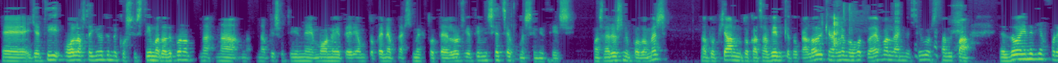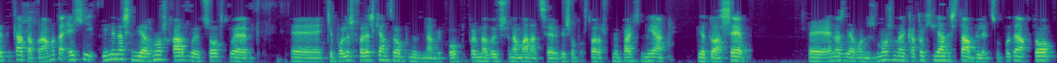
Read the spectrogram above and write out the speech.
Ε, γιατί όλα αυτά γίνονται με οικοσυστήματα. Δεν μπορώ να, να, να, να πεις ότι είναι μόνο η εταιρεία μου το παίρνει από την αρχή μέχρι το τέλος, γιατί εμείς έτσι έχουμε συνηθίσει. Μας αρέσουν οι υποδομές να το πιάνουμε το κατσαβίδι και το καλώδι και να λέμε Εγώ το έβαλα, είμαι σίγουρος κτλ. Εδώ είναι διαφορετικά τα πράγματα. Έχει, είναι ένας συνδυασμός hardware, software ε, και πολλές φορές και ανθρώπινου δυναμικού που πρέπει να δώσεις ένα managed service. Όπως τώρα, ας πούμε, υπάρχει μια για το ΑΣΕΠ ε, ένας διαγωνισμός με 100.000 tablets. Οπότε αυτό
